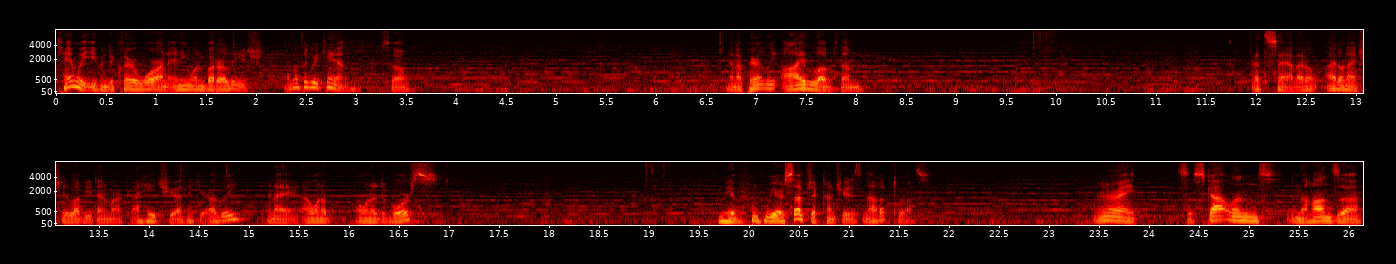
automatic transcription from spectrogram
Can we even declare war on anyone but our liege? I don't think we can. So and apparently I love them. That's sad. I don't I don't actually love you, Denmark. I hate you. I think you're ugly and I I want to I want a divorce. We have we are a subject country. It is not up to us. All right. So Scotland and the Hansa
